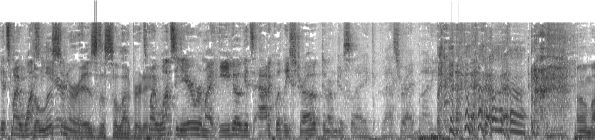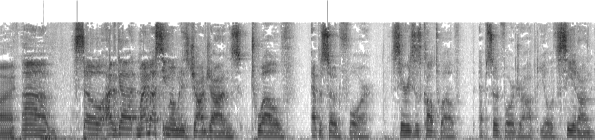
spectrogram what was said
It's my once The a year- listener is the celebrity. It's my once a year where my ego gets adequately stroked, and I'm just like, "That's right, buddy." oh my. um, so I've got my must see moment is John John's 12 episode four series is called 12 episode four dropped. You'll see it on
